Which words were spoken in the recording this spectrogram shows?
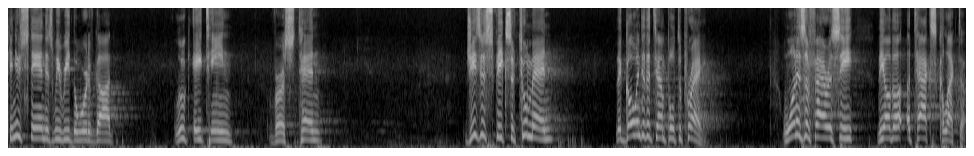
Can you stand as we read the Word of God? Luke 18, verse 10. Jesus speaks of two men that go into the temple to pray. One is a Pharisee, the other a tax collector.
